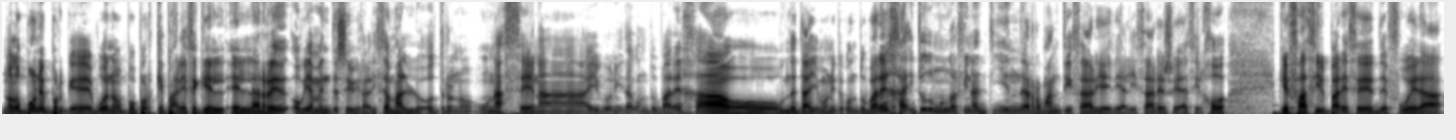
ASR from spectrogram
No lo pone porque, bueno, pues porque parece que en la red obviamente se viraliza más lo otro, ¿no? Una cena ahí bonita con tu pareja o un detalle bonito con tu pareja y todo el mundo al final tiende a romantizar y a idealizar eso y a decir, jo, qué fácil parece desde fuera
